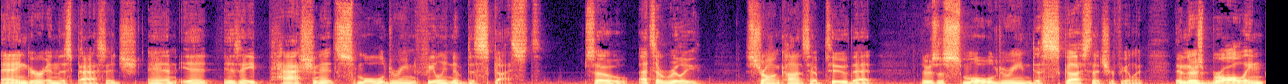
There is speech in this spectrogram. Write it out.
anger in this passage, and it is a passionate, smoldering feeling of disgust. So that's a really strong concept too. That there's a smoldering disgust that you're feeling. Then there's brawling,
